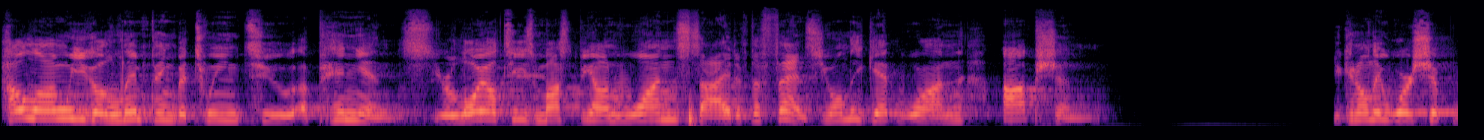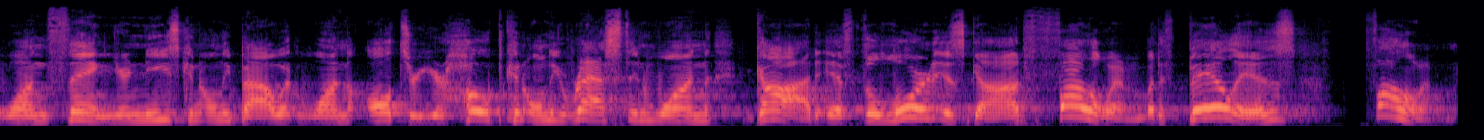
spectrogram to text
How long will you go limping between two opinions? Your loyalties must be on one side of the fence. You only get one option. You can only worship one thing. Your knees can only bow at one altar. Your hope can only rest in one God. If the Lord is God, follow him. But if Baal is, follow him.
